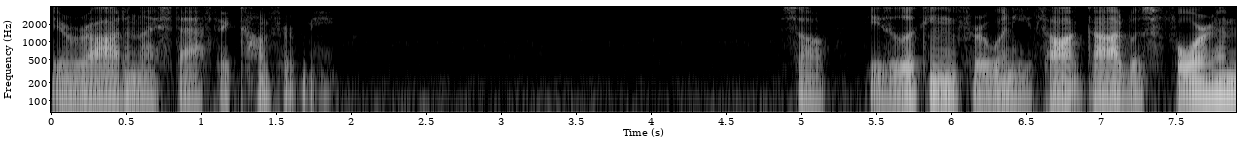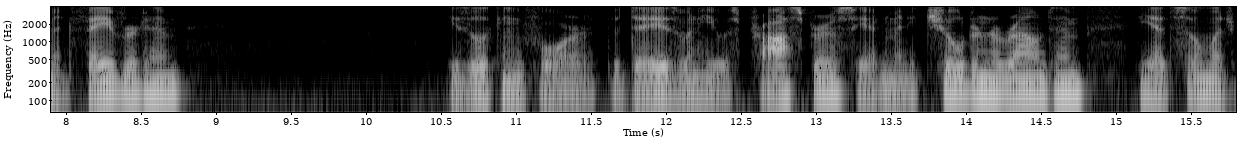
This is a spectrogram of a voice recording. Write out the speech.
Your rod and thy staff, they comfort me. So he's looking for when he thought God was for him and favored him, He's looking for the days when he was prosperous. He had many children around him. He had so much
